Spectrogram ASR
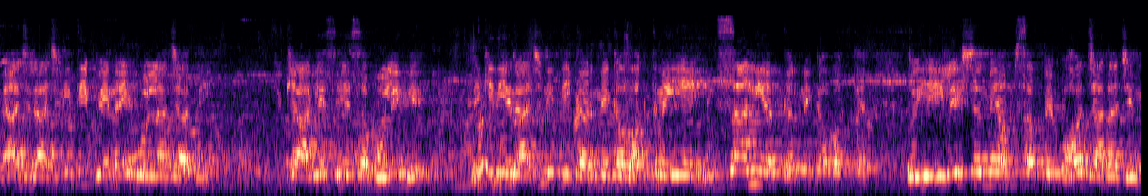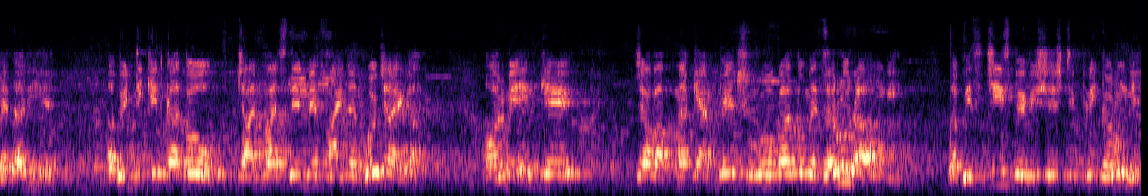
मैं आज राजनीति पे नहीं बोलना चाहती, क्योंकि आगे से ये सब बोलेंगे। लेकिन ये राजनीति करने का वक्त नहीं है, इंसानियत करने का वक्त है। तो ये इलेक्शन में हम सब पे बहुत ज़्यादा ज़िम्मेदारी है। अभी टिकट का तो चार पाँच दिन में फाइनल हो जाएगा। और मैं इनके जब अपना कैंपेन शुरू होगा तो मैं ज़रूर आऊँगी। तब इस चीज़ पे विशेष टिप्पणी करूँगी।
